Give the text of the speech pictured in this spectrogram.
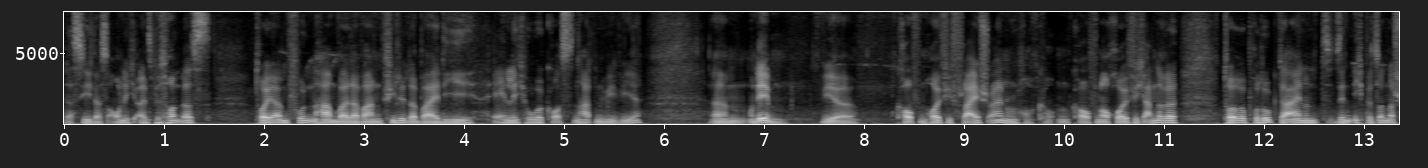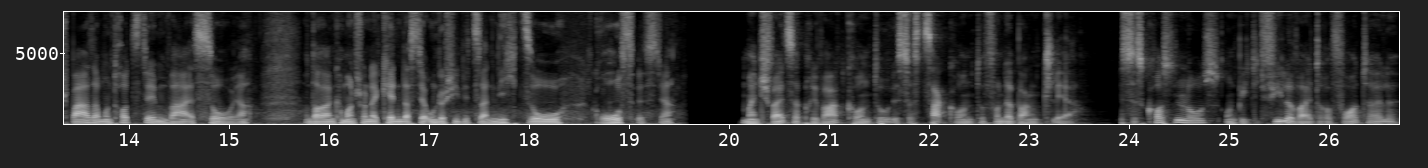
dass sie das auch nicht als besonders teuer empfunden haben, weil da waren viele dabei, die ähnlich hohe Kosten hatten wie wir. Ähm, und eben, wir kaufen häufig Fleisch ein und kaufen auch häufig andere teure Produkte ein und sind nicht besonders sparsam und trotzdem war es so, ja. Und daran kann man schon erkennen, dass der Unterschied jetzt dann nicht so groß ist, ja. Mein Schweizer Privatkonto ist das Zack-Konto von der Bank Claire. Es ist kostenlos und bietet viele weitere Vorteile,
